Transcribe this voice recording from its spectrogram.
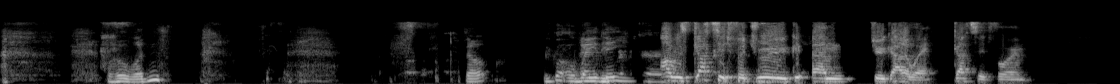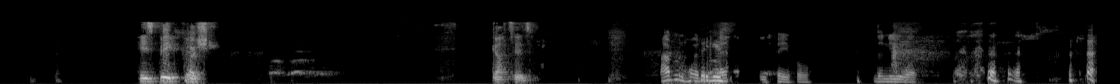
Who wouldn't? So We've got a the- Wendy. I was gutted for Drew um, Drew Galloway. Gutted for him. His big push. Gutted. I haven't heard of any is- of these people. The new one.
